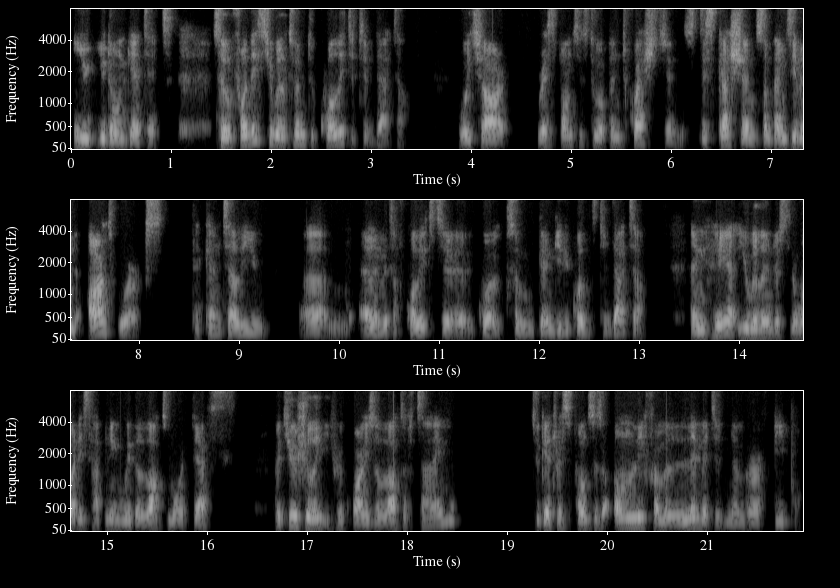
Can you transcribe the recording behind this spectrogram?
you, you don't get it. So for this, you will turn to qualitative data, which are responses to open questions, discussions, sometimes even artworks that can tell you um, element of qualitative, some can give you qualitative data. And here you will understand what is happening with a lot more depth, but usually it requires a lot of time to get responses only from a limited number of people.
